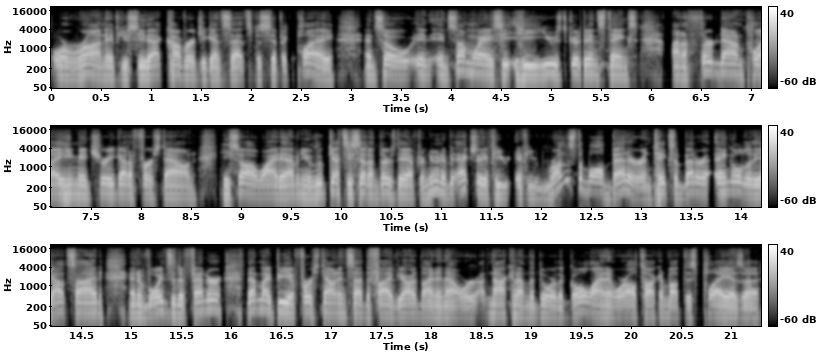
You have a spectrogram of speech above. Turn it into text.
or run if you see that coverage against that specific play. And so in, in some ways he, he used good instincts on a third down play. He made sure he got a first down. He saw a wide avenue. Luke Getsy said on Thursday afternoon, if, actually if he if he runs the ball better and takes a better angle to the outside and avoids the defender, that might be a first down inside the five yard line. And now we're knocking on the door of the goal line, and we're all talking about this play as a,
